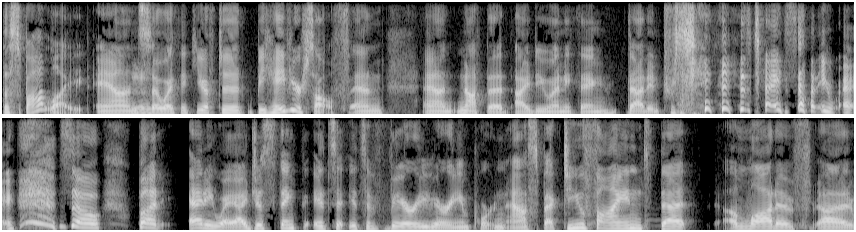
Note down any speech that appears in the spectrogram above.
the spotlight, and yeah. so I think you have to behave yourself. And and not that I do anything that interesting these days anyway. So, but anyway, I just think it's a, it's a very very important aspect. Do you find that a lot of uh,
